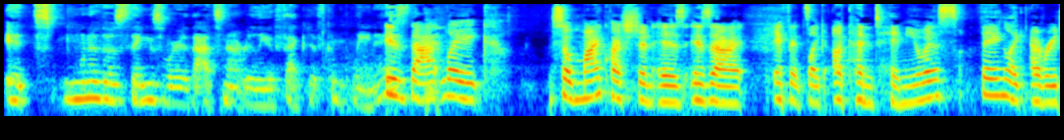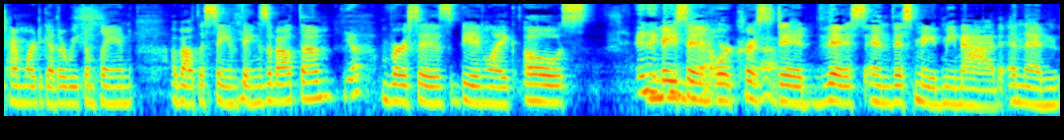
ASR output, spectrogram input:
it's one of those things where that's not really effective complaining. Is that like. So my question is is that if it's like a continuous thing, like every time we're together we complain about the same things about them Yep. versus being like, oh, Mason or Chris yeah. did this and this made me mad and then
